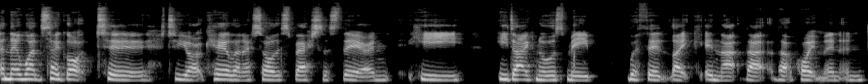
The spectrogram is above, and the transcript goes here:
and then once I got to to Yorkhill and I saw the specialist there, and he he diagnosed me with it like in that that that appointment, and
